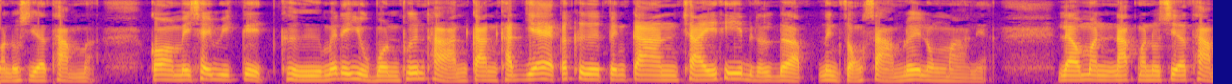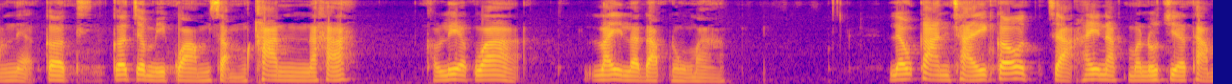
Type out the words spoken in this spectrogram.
มนุษยธรรมอะก็ไม่ใช่วิกฤตคือไม่ได้อยู่บนพื้นฐานการคัดแยกก็คือเป็นการใช้ที่ระดับ 1 2 3เลื่อยลงมาเนี่ยแล้วมันนักมนุษยธรรมเนี่ยก็ก็จะมีความสำคัญนะคะ เขาเรียกว่าไล่ระดับลงมา แล้วการใช้ก็จะให้นักมนุษยธรรม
